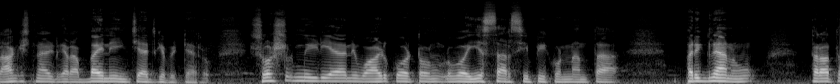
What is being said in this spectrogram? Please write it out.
రామకృష్ణారెడ్డి గారు అబ్బాయిని ఇన్ఛార్జ్గా పెట్టారు. సోషల్ మీడియాని వాడుకోవటంలో వైఎస్ఆర్సీపీకి ఉన్నంత పరిజ్ఞానం తర్వాత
